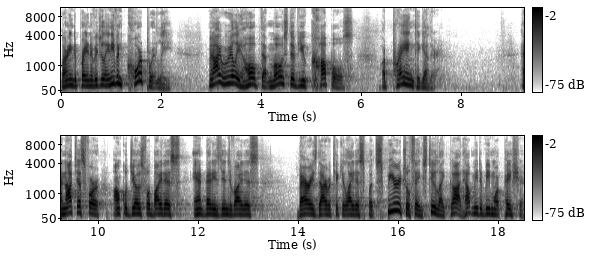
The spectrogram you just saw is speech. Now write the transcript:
Learning to pray individually and even corporately. I mean, I really hope that most of you couples are praying together. And not just for Uncle Joe's phlebitis, Aunt Betty's gingivitis, Barry's diverticulitis, but spiritual things too, like God, help me to be more patient.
